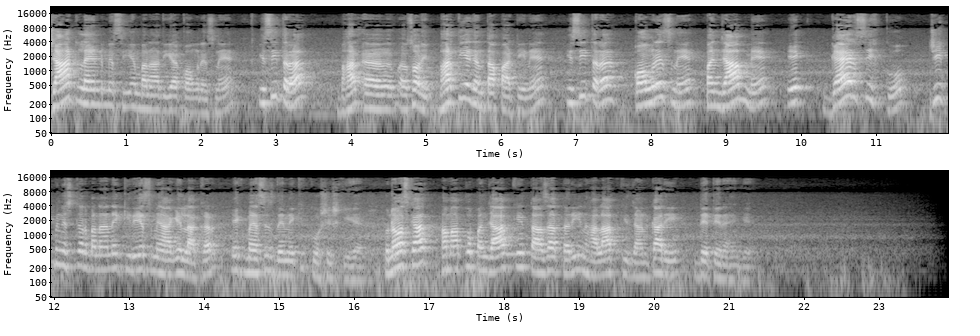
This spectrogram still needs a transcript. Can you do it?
जाट लैंड में सीएम बना दिया कांग्रेस ने। इसी तरह भार, सॉरी भारतीय जनता पार्टी ने इसी तरह कांग्रेस ने पंजाब में एक गैर सिख को चीफ मिनिस्टर बनाने की रेस में आगे लाकर एक मैसेज देने की कोशिश की है। तो नमस्कार, हम आपको पंजाब के ताज़ा तरीन हालात की जानकारी देते रहेंगे।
